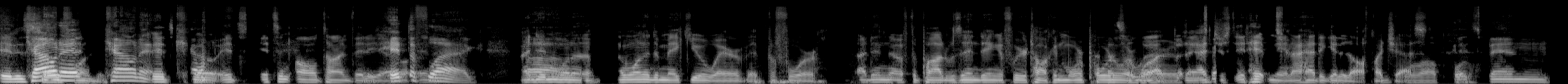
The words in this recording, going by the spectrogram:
it is count so it funny. count it it's count so, it's it's an all-time video hit the flag I didn't um, want to. I wanted to make you aware of it before I didn't know if the pod was ending, if we were talking more portal or what, but I just it hit me and I had to get it off my chest. It's been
